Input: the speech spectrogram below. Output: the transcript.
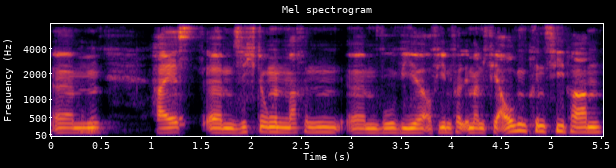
Ähm, mhm. Heißt, ähm, Sichtungen machen, ähm, wo wir auf jeden Fall immer ein Vier-Augen-Prinzip haben.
